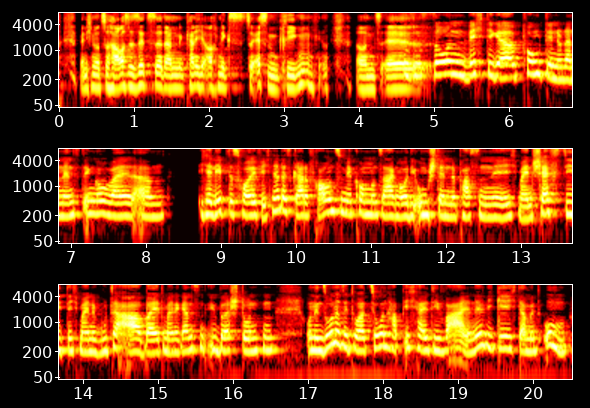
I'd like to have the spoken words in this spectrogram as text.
Wenn ich nur zu Hause sitze, dann kann ich auch nichts zu essen kriegen. Und äh, das ist so ein wichtiger Punkt, den du da nennst, Ingo, weil ähm, ich erlebe das häufig, ne, dass gerade Frauen zu mir kommen und sagen, oh, die Umstände passen nicht, mein Chef sieht nicht meine gute Arbeit, meine ganzen Überstunden. Und in so einer Situation habe ich halt die Wahl, ne, wie gehe ich damit um?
